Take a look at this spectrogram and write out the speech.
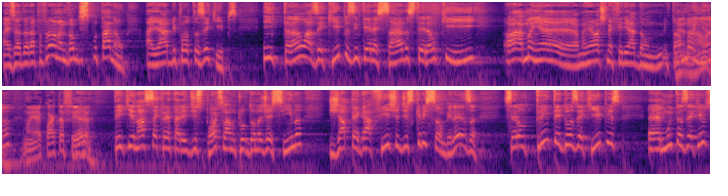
Mas o Eldorado falou: não, não vamos disputar, não. Aí abre para outras equipes. Então, as equipes interessadas terão que ir. Ah, amanhã, amanhã eu acho que não é feriadão. Então, É, não, amanhã. amanhã é quarta-feira. Tem que ir na Secretaria de Esportes, lá no Clube Dona Gessina, já pegar a ficha de inscrição, beleza? Serão 32 equipes, é, muitas equipes,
